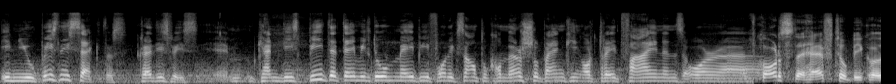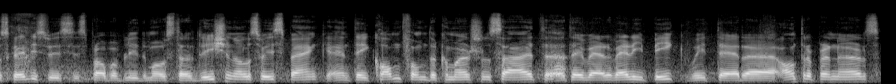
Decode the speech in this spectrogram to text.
in new business sectors. Credit Suisse. Um, can this be that they will do maybe, for example, commercial banking or trade finance or? Uh, Of course, they have to because Credit Suisse is probably the most traditional Swiss bank, and they come from the commercial side. Uh, they were very big with their uh, entrepreneurs,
